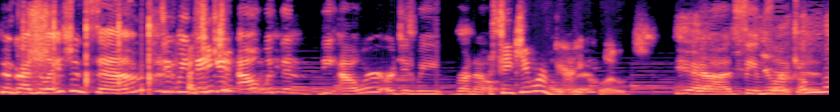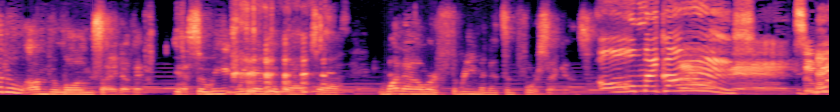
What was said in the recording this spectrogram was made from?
Congratulations, Sam. Did we I make it you- out within the hour or did we run out? I think you were very Okay. close. Yeah, Yeah, it seems you're like a it. little on the long side of it. Yeah, so we, we ended at uh, one hour, three minutes, and four seconds. Oh my Oh, gosh! man. So we, we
